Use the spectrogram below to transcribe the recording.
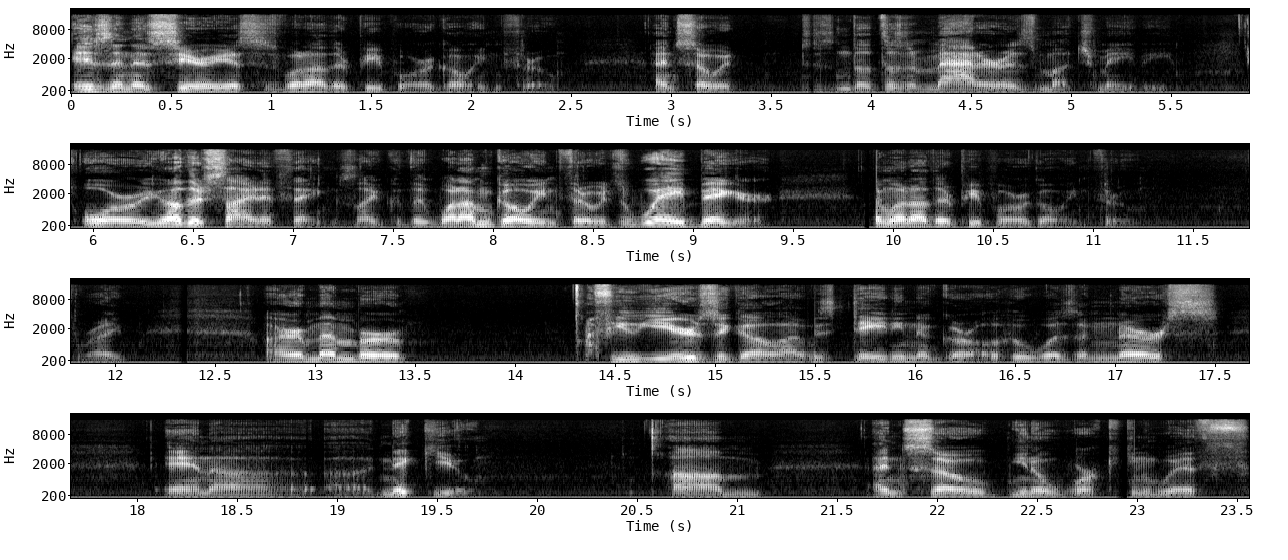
isn't as serious as what other people are going through, and so it doesn't matter as much maybe or the other side of things, like the, what I'm going through, it's way bigger than what other people are going through, right? I remember a few years ago, I was dating a girl who was a nurse in a, a NICU, um, and so you know, working with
